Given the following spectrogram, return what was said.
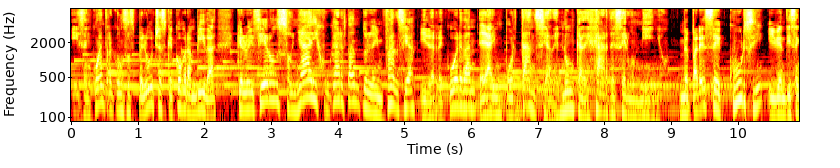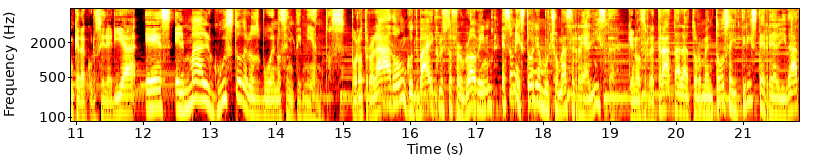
y se encuentra con sus peluches que cobran vida, que lo hicieron soñar y jugar tanto en la infancia y le recuerdan la importancia de nunca dejar de ser un niño. Me parece cursi, y bien dicen que la cursilería es el mal gusto de los buenos sentimientos. Por otro lado, Goodbye Christopher Robin es una historia mucho más realista, que nos retrata la tormentosa y triste realidad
